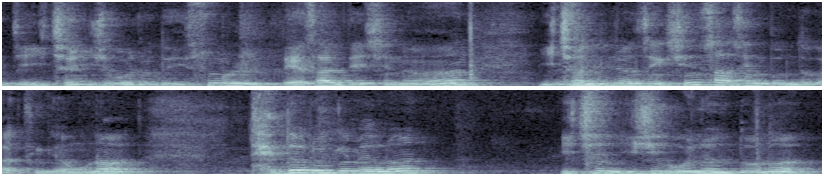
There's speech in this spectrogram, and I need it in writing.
이제 2025년도 이 24살 되시는 2001년생 신사생분들 같은 경우는 되도록이면은 2025년도는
